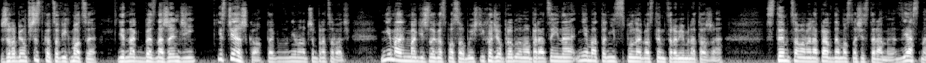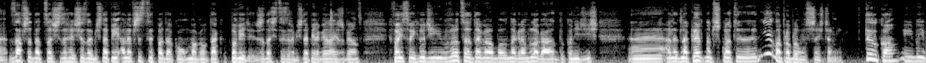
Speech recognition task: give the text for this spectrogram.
że robią wszystko, co w ich mocy, jednak bez narzędzi jest ciężko, tak nie ma nad czym pracować. Nie ma magicznego sposobu. Jeśli chodzi o problemy operacyjne, nie ma to nic wspólnego z tym, co robimy na torze z tym, co mamy naprawdę mocno się staramy. Jasne, zawsze da coś się, zrobić lepiej, ale wszyscy w padoku mogą tak powiedzieć, że da się coś zrobić lepiej, generalnie rzecz biorąc, chwali swoich ludzi. Wrócę do tego, bo nagram vloga, tylko nie dziś, e, ale dla Claire na przykład e, nie ma problemu z częściami. Tylko i, i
